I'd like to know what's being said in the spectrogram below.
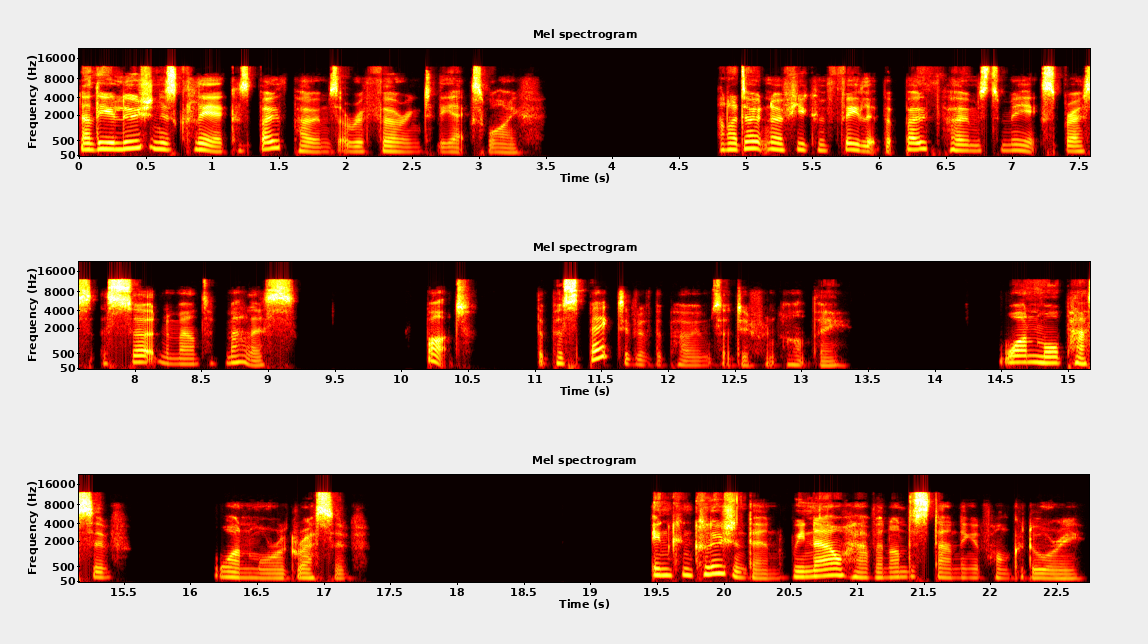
Now the allusion is clear because both poems are referring to the ex-wife. And I don't know if you can feel it, but both poems to me express a certain amount of malice. But the perspective of the poems are different, aren't they? One more passive, one more aggressive. In conclusion, then, we now have an understanding of Honkadori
